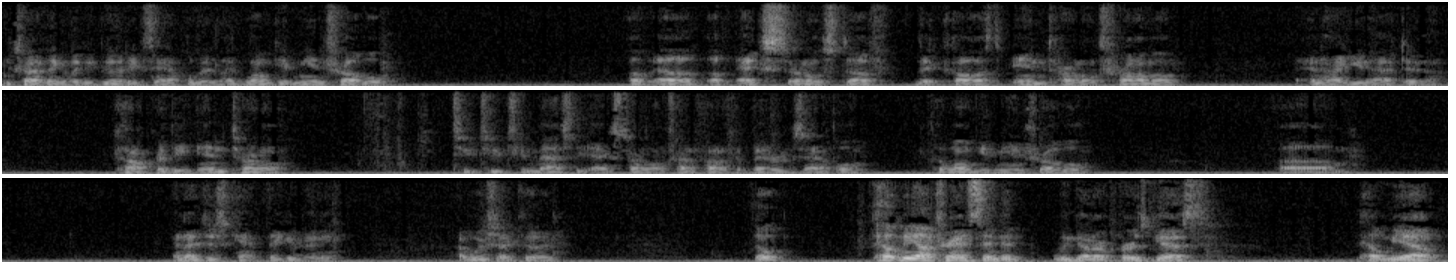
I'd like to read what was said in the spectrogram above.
I'm trying to think of like a good example that like won't get me in trouble of uh, of external stuff that caused internal trauma and how you have to conquer the internal to to to match the external. I'm trying to find like a better example that won't get me in trouble. Um, and I just can't think of any. I wish I could. Nope. Help me out, Transcendent. We got our first guest. Help me out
